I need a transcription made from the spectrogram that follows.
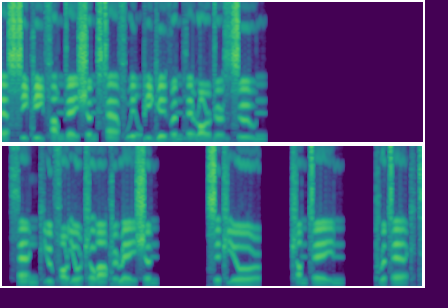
SCP Foundation staff will be given their orders soon. Thank you for your cooperation. Secure, contain, protect.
